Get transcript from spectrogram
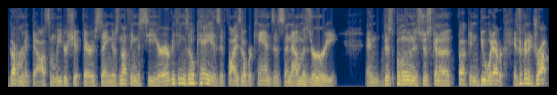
government, the awesome leadership there, is saying there's nothing to see here. Everything's okay as it flies over Kansas and now Missouri and this balloon is just gonna fucking do whatever. Is it gonna drop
